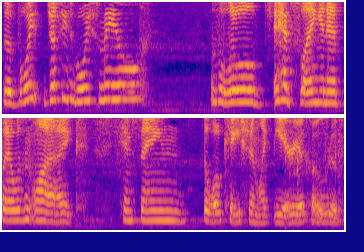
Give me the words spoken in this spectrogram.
the voice, Jesse's voicemail was a little. It had slang in it, but it wasn't like him saying the location, like the area code of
